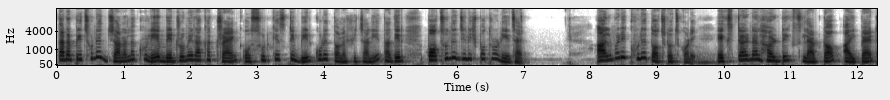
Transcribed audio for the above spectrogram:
তারা পেছনের জানালা খুলে বেডরুমে রাখা ট্র্যাঙ্ক ও সুটকেসটি বের করে তল্লাশি চালিয়ে তাদের পছন্দের জিনিসপত্র নিয়ে যায়। আলমারি খুলে তছনছ করে। External hard disk, laptop, iPad,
